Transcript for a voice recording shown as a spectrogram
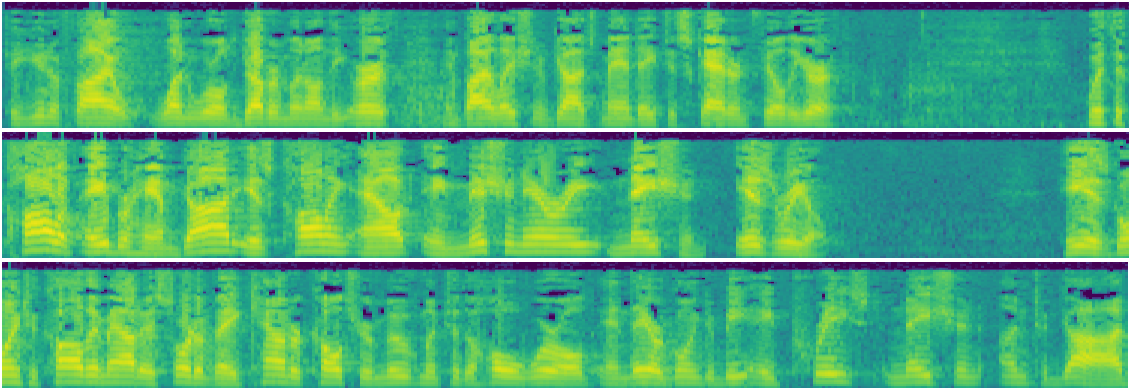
to unify one world government on the earth in violation of God's mandate to scatter and fill the earth. With the call of Abraham, God is calling out a missionary nation, Israel. He is going to call them out as sort of a counterculture movement to the whole world, and they are going to be a priest nation unto God,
